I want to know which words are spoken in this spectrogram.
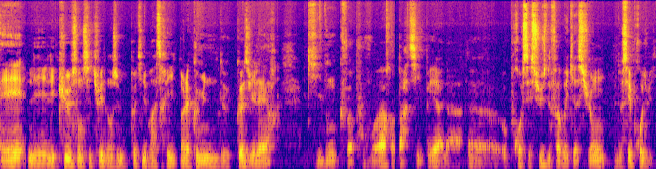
et les, les cuves sont situées dans une petite brasserie dans la commune de Cosvillers qui donc va pouvoir participer euh, au processus de fabrication de ces produits.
